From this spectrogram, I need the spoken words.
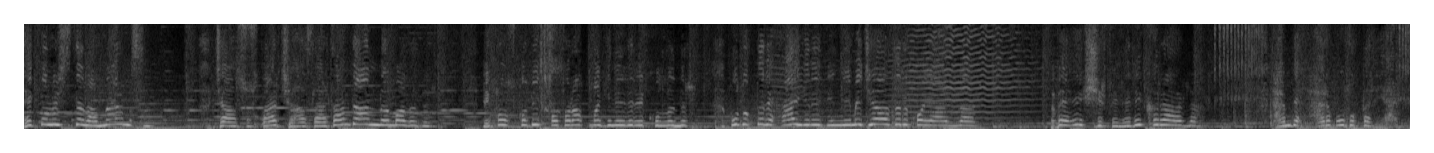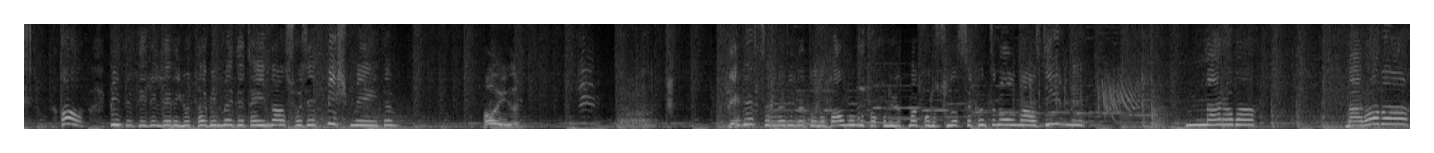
Teknolojiden anlar mısın? Casuslar cihazlardan da anlamalıdır. Mikroskobik fotoğraf makineleri kullanır. Buldukları her yere dinleme cihazları koyarlar. Ve şifreleri kırarlar. Hem de her buldukları yerde. Aa, bir de delilleri yutabilme detayından söz etmiş miydim? Hayır. Devlet sırlarıyla dolu bal mumu topunu yutma konusunda sıkıntın olmaz değil mi? Merhaba. Merhaba.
